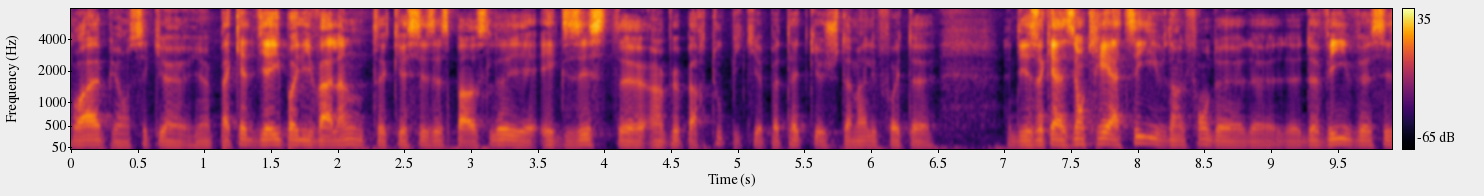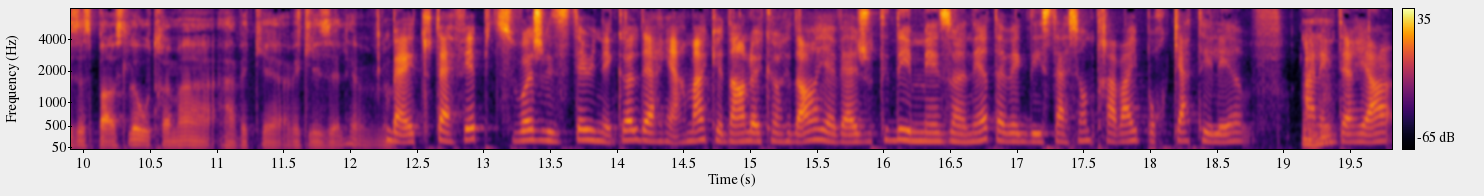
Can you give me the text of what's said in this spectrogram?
Ouais, puis on sait qu'il y a- un paquet de vieilles polyvalentes, que ces espaces-là eh, existent euh, un peu partout, puis qu'il y a peut-être que justement, il faut être euh, des occasions créatives, dans le fond, de, de- de- vivre ces espaces-là autrement avec, euh, avec les élèves. là. Ben tout à fait. Puis tu vois, je visitais une école dernièrement que dans le corridor, il y avait ajouté des maisonnettes avec des stations de travail pour quatre élèves à l'intérieur.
